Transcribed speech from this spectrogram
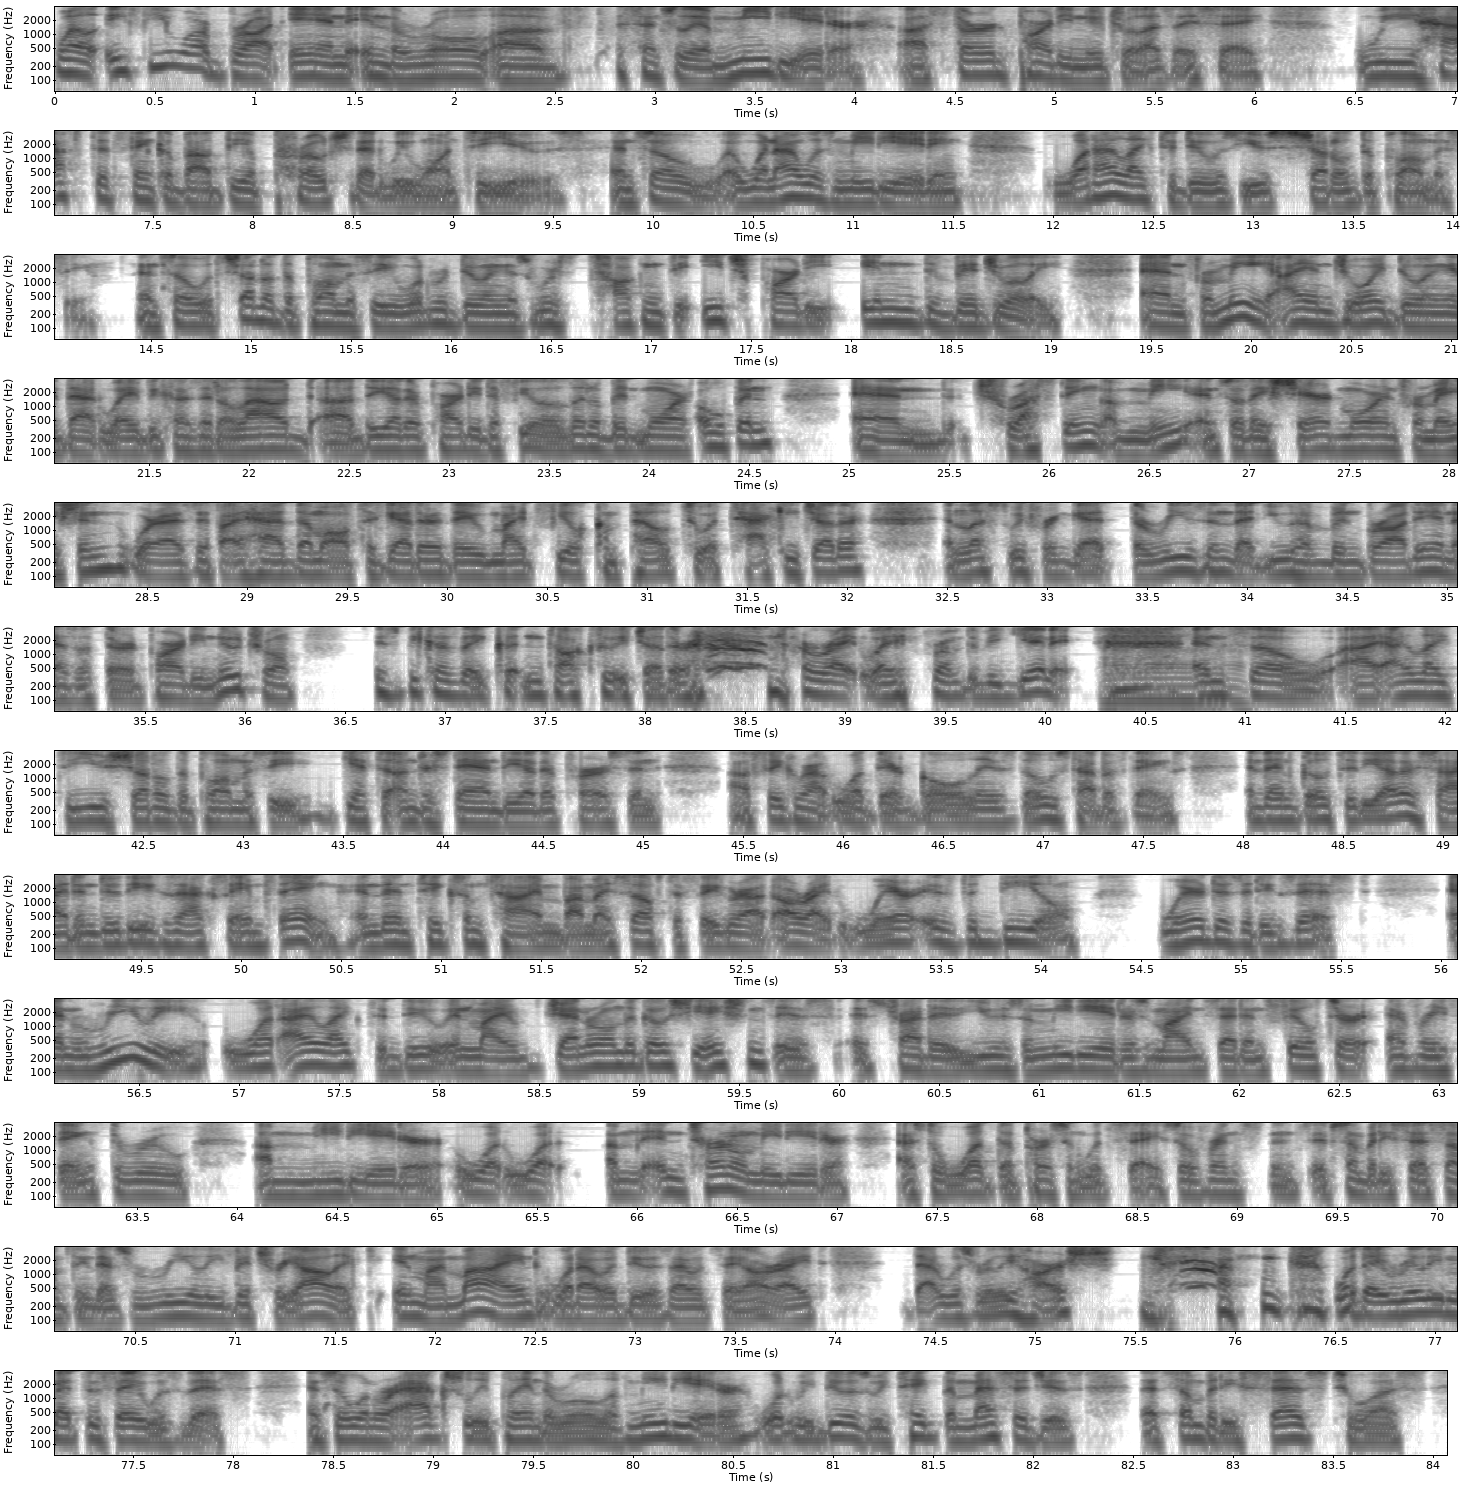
Well, if you are brought in in the role of essentially a mediator, a third party neutral, as they say, we have to think about the approach that we want to use. And so uh, when I was mediating, what I like to do is use shuttle diplomacy. And so with shuttle diplomacy, what we're doing is we're talking to each party individually. And for me, I enjoy doing it that way because it allowed uh, the other party to feel a little bit more open and trusting of me. And so they shared more information. Whereas if I had them all together, they might feel compelled to attack each other. And lest we forget, the reason that you have been brought in as a third party neutral is because they couldn't talk to each other the right way from the beginning. Uh. And so I, I, like to use shuttle diplomacy, get to understand the other person, uh, figure out what their goal is, those type of things, and then go to the other side and do the exact same thing. And then take some time by myself to figure out, all right, where is the deal? Where does it exist? And really, what I like to do in my general negotiations is is try to use a mediator's mindset and filter everything through a mediator. What what an internal mediator as to what the person would say. So, for instance, if somebody says something that's really vitriolic in my mind, what I would do is I would say, "All right, that was really harsh. what they really meant to say was this. And so when we're actually playing the role of mediator, what we do is we take the messages that somebody says to us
